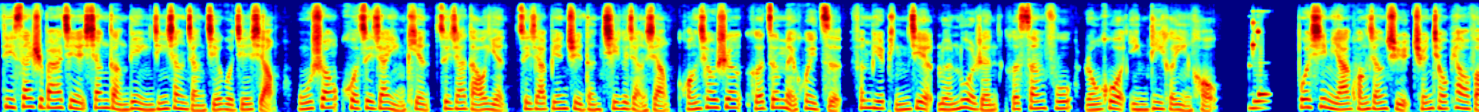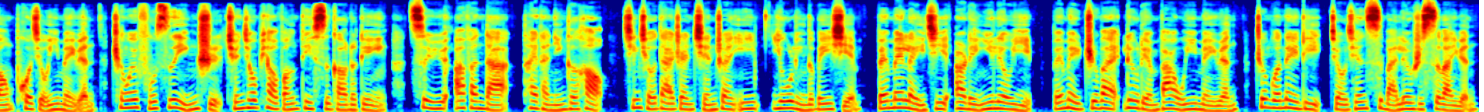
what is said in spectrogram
第三十八届香港电影金像奖结果揭晓，无双获最佳影片、最佳导演、最佳编剧等七个奖项。黄秋生和曾美惠子分别凭借《沦落人》和《三夫》荣获影帝和影后。《波西米亚狂想曲》全球票房破九亿美元，成为福斯影史全球票房第四高的电影，次于《阿凡达》《泰坦尼克号》《星球大战前传一：幽灵的威胁》。北美累计二点一六亿，北美之外六点八五亿美元，中国内地九千四百六十四万元。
